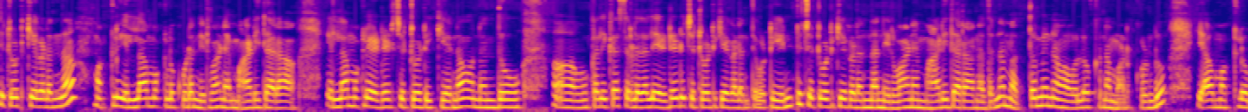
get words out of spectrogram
ಚಟುವಟಿಕೆಗಳನ್ನು ಮಕ್ಕಳು ಎಲ್ಲ ಮಕ್ಕಳು ಕೂಡ ನಿರ್ವಹಣೆ ಮಾಡಿದಾರಾ? ಎಲ್ಲ ಮಕ್ಕಳು ಎರಡೆರಡು ಚಟುವಟಿಕೆಯನ್ನು, ಒಂದೊಂದು ಕಲಿಕಾ ಸ್ಥಳದಲ್ಲಿ ಎರಡೆರಡು ಚಟುವಟಿಕೆಗಳಂತೆ ಒಟ್ಟು ಎಂಟು ಚಟುವಟಿಕೆಗಳನ್ನು ನಿರ್ವಹಣೆ ಮಾಡಿದಾರಾ ಅನ್ನೋದನ್ನು ಮತ್ತೊಮ್ಮೆ ನಾವು ಅವಲೋಕನ ಮಾಡಿಕೊಂಡು ಯಾವ ಮಕ್ಕಳು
